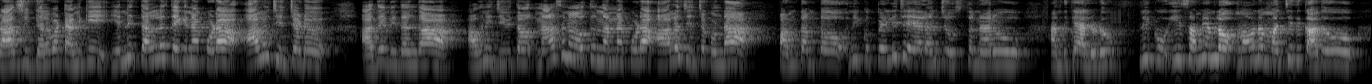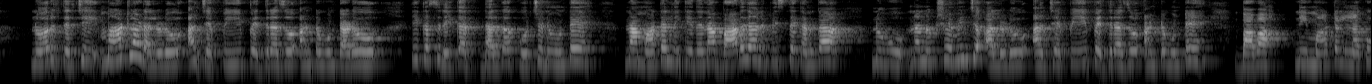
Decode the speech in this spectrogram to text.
రాజు గెలవటానికి ఎన్ని తలలు తెగినా కూడా ఆలోచించడు. అదేవిధంగా అవని జీవితం నాశనం అవుతుందన్నా కూడా ఆలోచించకుండా పంతంతో నీకు పెళ్ళి చేయాలని చూస్తున్నారు. అందుకే అల్లుడు నీకు ఈ సమయంలో మౌనం మంచిది కాదు. నోరు తెరిచి మాట్లాడల్లుడు అని చెప్పి పెద్దరాజు అంటూ ఉంటాడు. ఇక శ్రీకర్ డల్గా కూర్చొని ఉంటే నా మాటలు నీకేదైనా బాధగా అనిపిస్తే కనుక నువ్వు నన్ను క్షమించు అల్లుడు అని చెప్పి పెద్దరాజు అంటూ ఉంటే బావా నీ మాటలు నాకు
